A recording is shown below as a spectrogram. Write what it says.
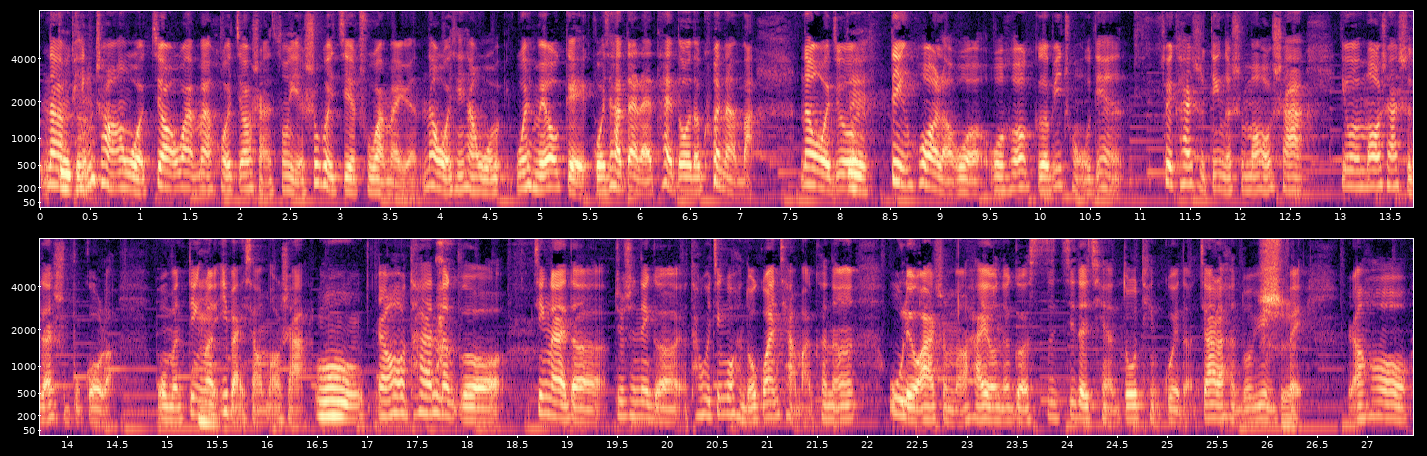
那平常我叫外卖或叫闪送也是会接触外卖员，那我心想我我也没有给国家带来太多的困难吧，那我就订货了。我我和隔壁宠物店最开始订的是猫砂，因为猫砂实在是不够了，我们订了一百箱猫砂，哦，然后他那个进来的就是那个，他会经过很多关卡嘛，可能物流啊什么，还有那个司机的钱都挺贵的，加了很多运费。然后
